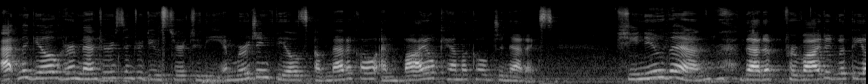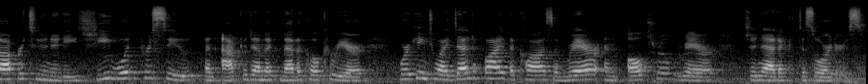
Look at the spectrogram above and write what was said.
At McGill, her mentors introduced her to the emerging fields of medical and biochemical genetics. She knew then that if provided with the opportunity, she would pursue an academic medical career working to identify the cause of rare and ultra rare genetic disorders.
